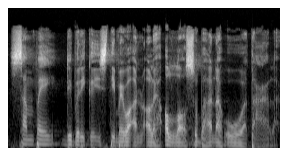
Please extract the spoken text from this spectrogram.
sampai diberi keistimewaan oleh Allah Subhanahu wa taala.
